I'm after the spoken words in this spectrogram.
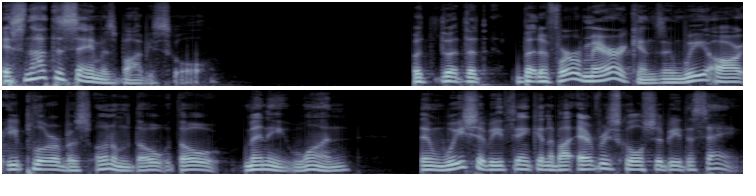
it's not the same as Bobby's school. But but that but if we're Americans and we are e pluribus unum, though though many one, then we should be thinking about every school should be the same.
